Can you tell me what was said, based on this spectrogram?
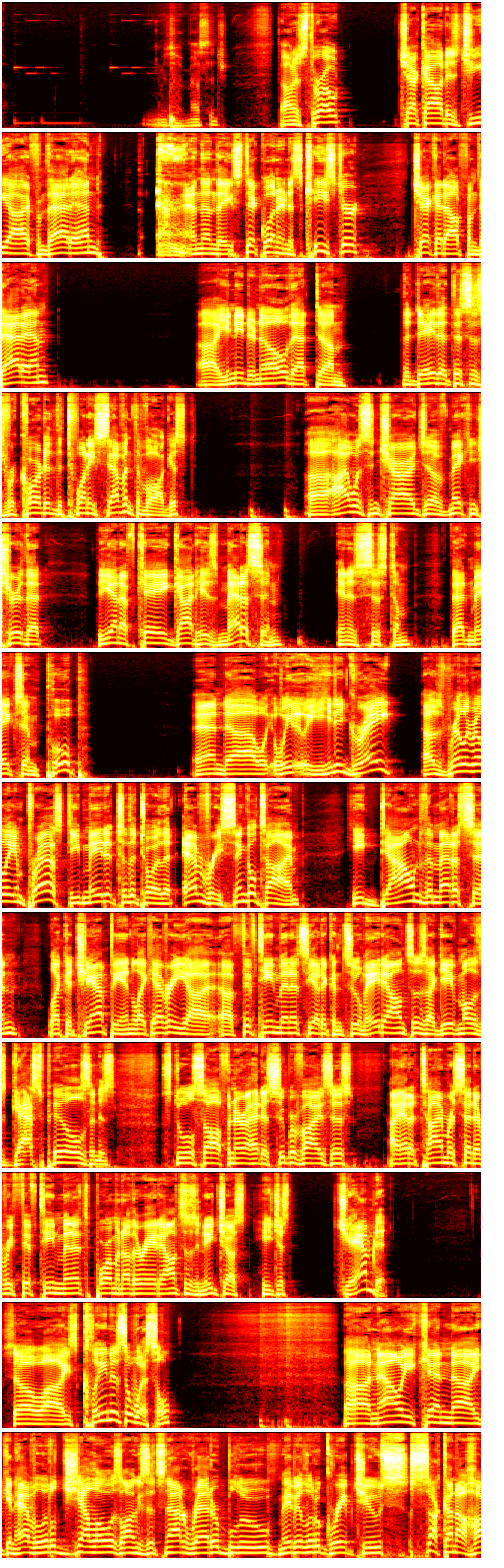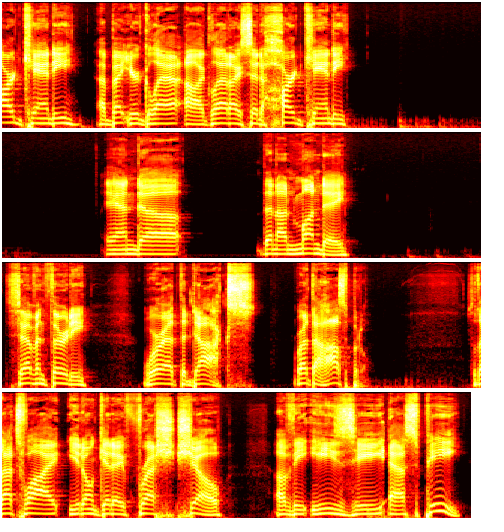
message. Down his throat, check out his GI from that end, and then they stick one in his keister, check it out from that end. Uh, you need to know that um, the day that this is recorded, the 27th of August, uh, I was in charge of making sure that the NFK got his medicine in his system that makes him poop. And uh, we, we, he did great. I was really, really impressed. He made it to the toilet every single time. He downed the medicine like a champion. Like every uh, uh, 15 minutes, he had to consume eight ounces. I gave him all his gas pills and his stool softener. I had to supervise this. I had a timer set every 15 minutes. Pour him another eight ounces, and he just he just jammed it. So uh, he's clean as a whistle. Uh, now he can uh, he can have a little Jello as long as it's not red or blue. Maybe a little grape juice. Suck on a hard candy. I bet you're glad uh, glad I said hard candy. And uh, then on Monday, seven thirty, we're at the docks. We're at the hospital. So that's why you don't get a fresh show of the EZSP.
